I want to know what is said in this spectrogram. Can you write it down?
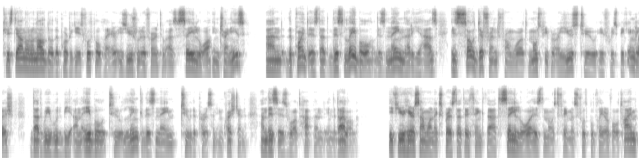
Cristiano Ronaldo, the Portuguese football player, is usually referred to as C Luo in Chinese, and the point is that this label, this name that he has, is so different from what most people are used to if we speak English that we would be unable to link this name to the person in question. And this is what happened in the dialogue. If you hear someone express that they think that C Luo is the most famous football player of all time,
